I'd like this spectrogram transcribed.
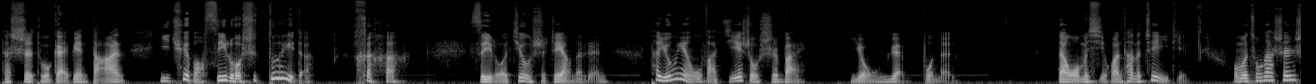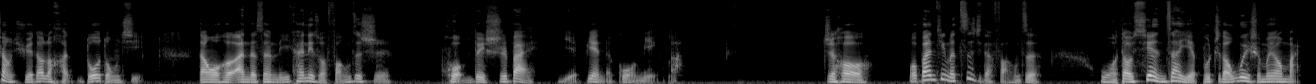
他试图改变答案，以确保 C 罗是对的。哈哈，C 罗就是这样的人，他永远无法接受失败，永远不能。但我们喜欢他的这一点，我们从他身上学到了很多东西。当我和安德森离开那所房子时，我们对失败也变得过敏了。之后，我搬进了自己的房子，我到现在也不知道为什么要买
